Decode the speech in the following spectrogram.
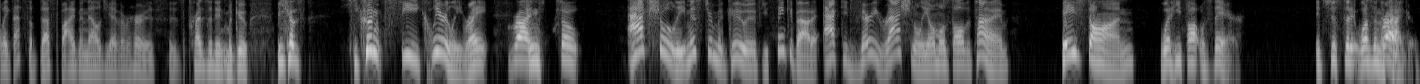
like that's the best Biden analogy I've ever heard is, is President Magoo because he couldn't see clearly, right? Right. And so actually, Mr. Magoo, if you think about it, acted very rationally almost all the time based on what he thought was there. It's just that it wasn't a right. tiger.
